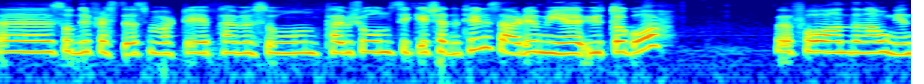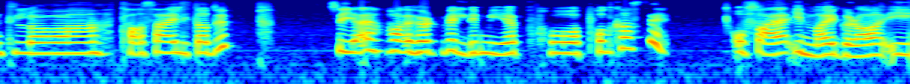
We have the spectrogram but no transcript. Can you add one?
Eh, som de fleste som har vært i permisjon, permisjon sikkert kjenner til, så er det jo mye ut og gå. For å få denne ungen til å ta seg litt av dupp. Så jeg har hørt veldig mye på podkaster. Og så er jeg innmari glad i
